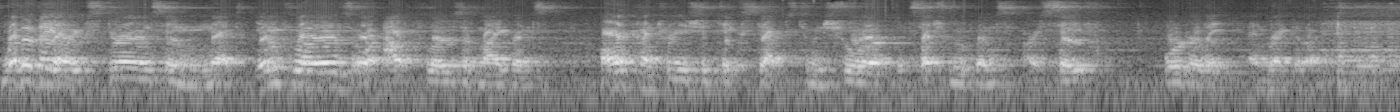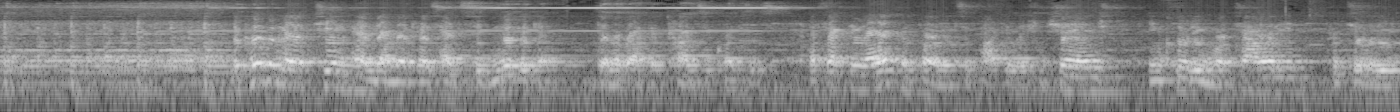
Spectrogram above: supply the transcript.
Whether they are experiencing net inflows or outflows of migrants, all countries should take steps to ensure that such movements are safe, orderly, and regular. The COVID-19 pandemic has had significant demographic consequences affecting all components of population change, including mortality, fertility,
